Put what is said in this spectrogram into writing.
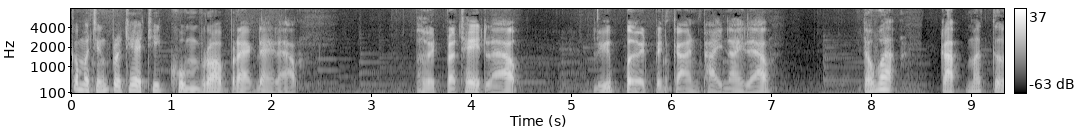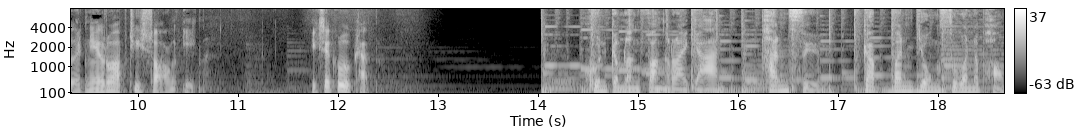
ก็มาถึงประเทศที่คุมรอบแรกได้แล้ว เปิดประเทศแล้ว หรือเปิดเป็นการภายในแล้ว แต่ว่ากลับมาเกิดในรอบที่2อีก อีกสักครู่ครับ คุณกำลังฟังรายการ ทันสื่อกับบรรยงสุวรรณพอง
